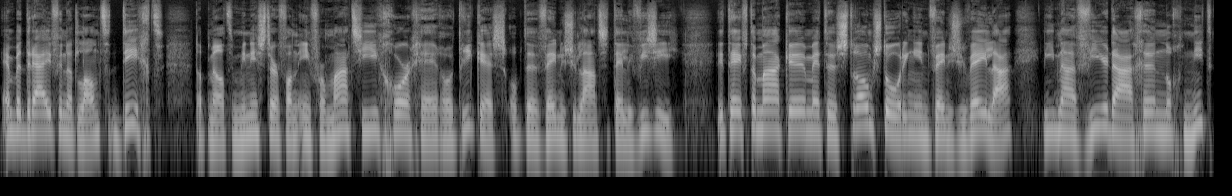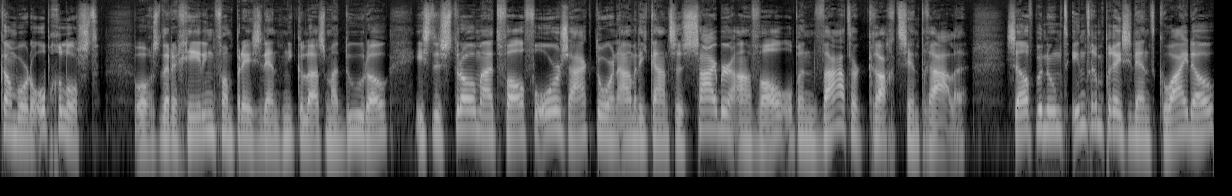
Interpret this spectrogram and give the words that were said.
en bedrijven in het land dicht. Dat meldt minister van Informatie Jorge Rodriguez op de Venezolaanse televisie. Dit heeft te maken met de stroomstoring in Venezuela, die na vier dagen nog niet kan worden opgelost. Volgens de regering van president Nicolás Maduro is de stroomuitval veroorzaakt door een Amerikaanse cyberaanval op een waterkrachtcentrale. Zelfbenoemd interim-president Guaido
